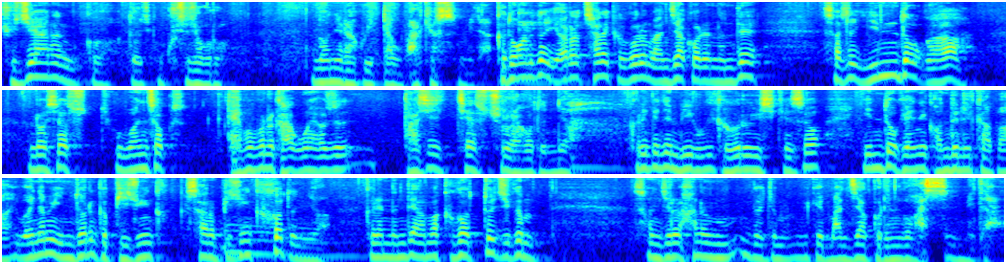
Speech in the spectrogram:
규제하는 것도 지금 구체적으로 논의를 하고 있다고 밝혔습니다. 그동안에도 여러 차례 그거를 만지작거렸는데 사실 인도가 러시아 수- 그 원석 대부분을 가공해가지고 다시 재수출을 하거든요. 그러니까 이제 미국이 그거를 의식해서 인도 괜히 건드릴까봐 왜냐하면 인도는 그 비중이 크- 산업 비중이 크거든요. 그랬는데 아마 그것도 지금 선지를 하는 게좀 이렇게 만지작거리는 것 같습니다.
